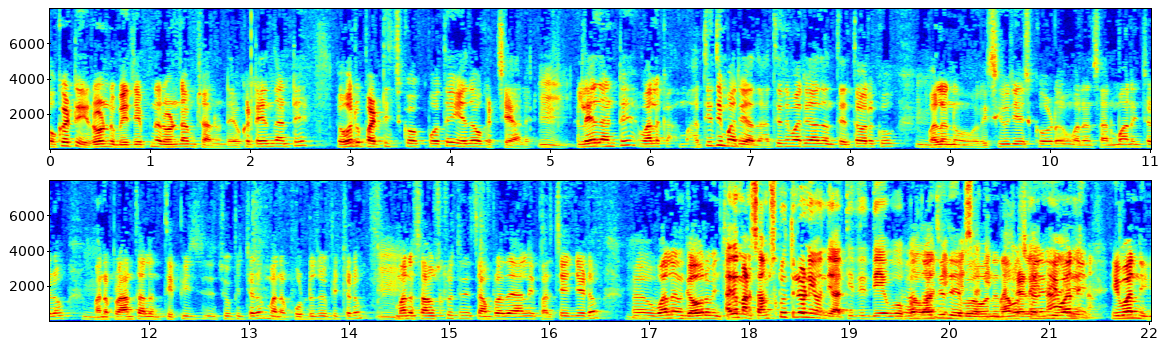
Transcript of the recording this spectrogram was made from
ఒకటి రెండు మీరు చెప్పిన రెండు అంశాలు ఉంటాయి ఒకటి ఏంటంటే ఎవరు పట్టించుకోకపోతే ఏదో ఒకటి చేయాలి. లేదంటే వాళ్ళకి అతిథి మర్యాద అతిథి మర్యాద అంత ఎంతవరకు వాళ్ళను రిసీవ్ చేసుకోవడం వాళ్ళని సన్మానించడం మన ప్రాంతాలను తిప్పి చూపించడం మన ఫుడ్ చూపించడం మన సంస్కృతిని సంప్రదాయాల్ని పరిచయం చేయడం వాళ్ళని గౌరవించడం. మన సంస్కృతిలోనే ఉంది. అతిథి దేవో అతిథి భవన్, నమస్కారం ఇవన్నీ. ఇవన్నీ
